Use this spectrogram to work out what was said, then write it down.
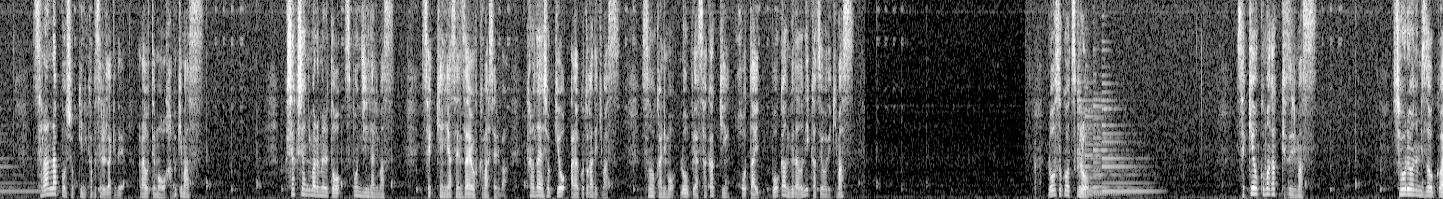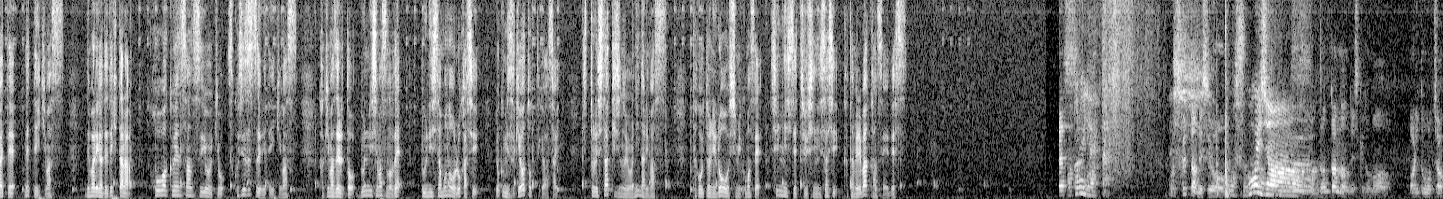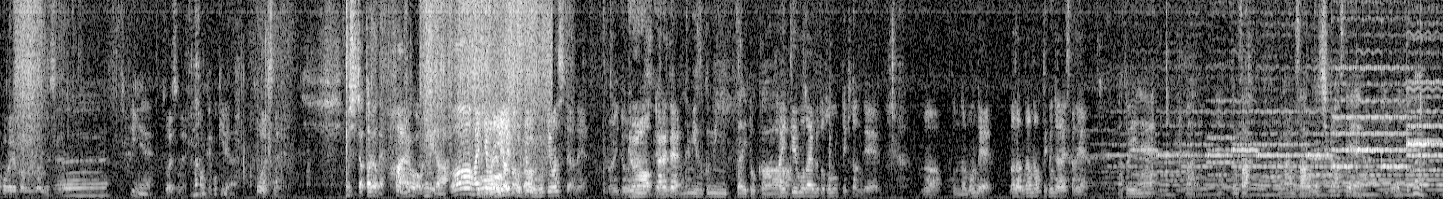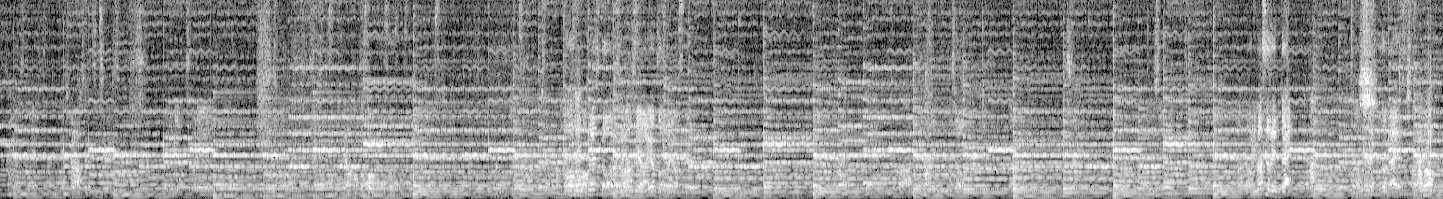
サランラップを食器にかぶせるだけで洗う手間を省きます。くしゃくしゃに丸めるとスポンジになります。石鹸や洗剤を含ませれば体や食器を洗うことができます。その他にもロープや三角巾包帯防寒具などに活用できます。ろうそくを作ろう。石鹸を細かく削ります。少量の水を加えて練っていきます。粘りが出てきたら飽和クエン酸水溶液を少しずつ入れていきます。かき混ぜると分離しますので分離したものをろ過しよく水気を取ってください。しっとりした生地のようになります。タコ糸にろうを染み込ませ芯にして中心に刺し固めれば完成です。明るいね。これ作ったんですよ。もうすごいじゃん。ランタンなんですけどまあ割と持ち運べる感じなんですけど。いいねそうですね。中も結構綺麗だね。そうですね。よしじゃあ食べようね。はい。今日はおにぎりだ。ああ背景おにぎりだったん結構今日動きましたよね。いろいろやれて。ね水汲みに行ったりとか。配給もだいぶ整ってきたんでまあこんなもんでまあだんだん治ってくんじゃないですかね。あといいね。まあねでもさこれからもさ俺たち力合わせていろいろやっていこうよそうですね。力合わせると強いですよ対。だよな治らないことはないです頑張ろう頑張りましょう頑張ろう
